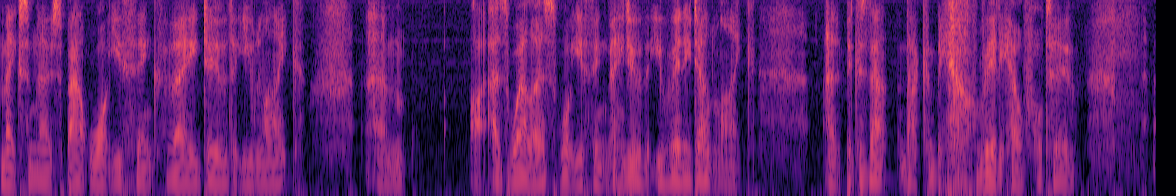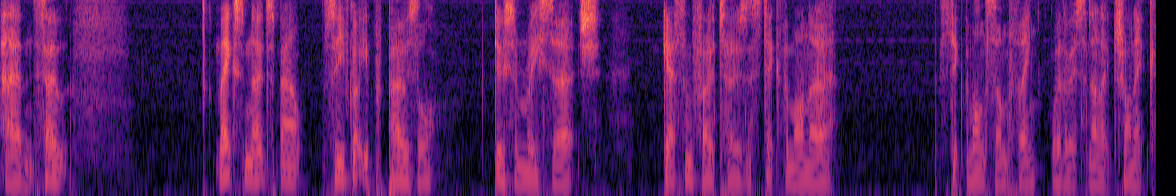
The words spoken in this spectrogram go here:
Make some notes about what you think they do that you like, um, as well as what you think they do that you really don't like, and because that that can be really helpful too. Um, so make some notes about. So you've got your proposal, do some research, get some photos and stick them on a stick them on something, whether it's an electronic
